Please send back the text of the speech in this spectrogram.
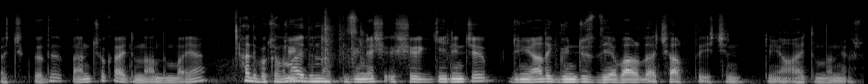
açıkladı. Ben çok aydınlandım bayağı. Hadi bakalım Çünkü aydınlat bizi. Güneş ışığı gelince dünyada gündüz diye varlığa çarptığı için dünya aydınlanıyor.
